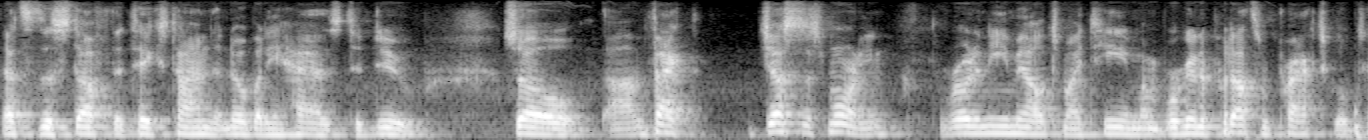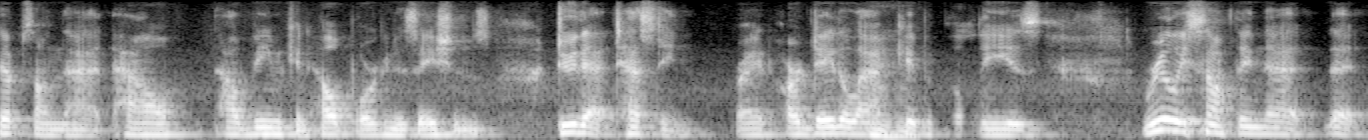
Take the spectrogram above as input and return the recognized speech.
that's the stuff that takes time that nobody has to do. So uh, in fact, just this morning, wrote an email to my team. Um, we're going to put out some practical tips on that, how how Veeam can help organizations do that testing. Right, our data lab mm-hmm. capability is really something that that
